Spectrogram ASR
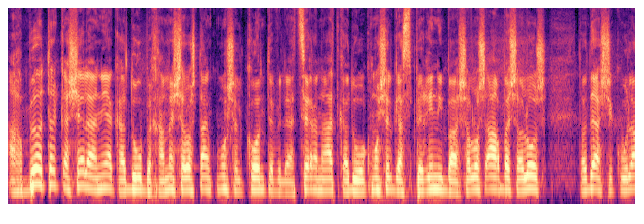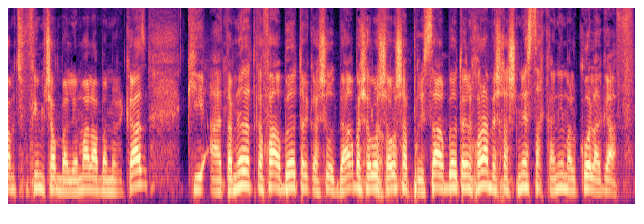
הרבה יותר קשה להניע כדור ב-5-3-2 כמו של קונטה ולייצר הנעת כדור, או כמו של גספריני ב-3-4-3, אתה יודע, שכולם צפופים שם בלמעלה במרכז, כי התבניות התקפה הרבה יותר קשות, ב-4-3-3 הפריסה הרבה יותר נכונה, ויש לך שני שחקנים על כל אגף.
